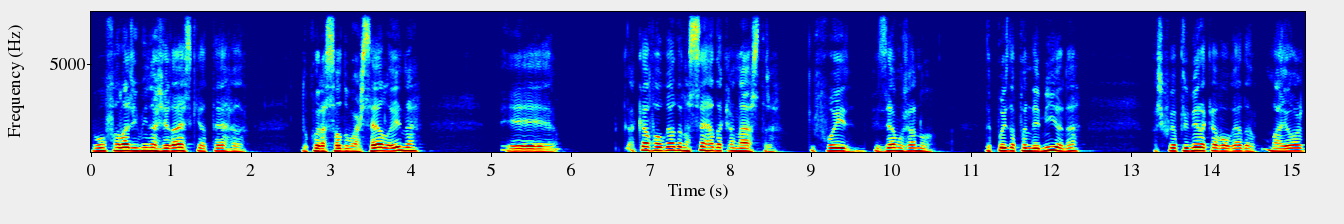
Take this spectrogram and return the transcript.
Vamos falar de Minas Gerais, que é a terra do coração do Marcelo aí, né? É, a cavalgada na Serra da Canastra, que foi, fizemos já no, depois da pandemia, né? Acho que foi a primeira cavalgada maior.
